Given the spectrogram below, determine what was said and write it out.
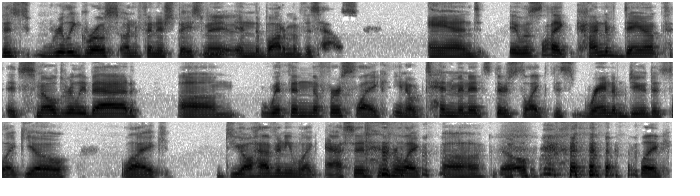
this really gross unfinished basement Yeah. in the bottom of this house, and it was like kind of damp. It smelled really bad. Um, within the first like you know 10 minutes there's like this random dude that's like yo like do y'all have any like acid and we're like uh no like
